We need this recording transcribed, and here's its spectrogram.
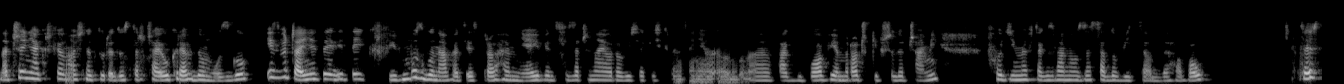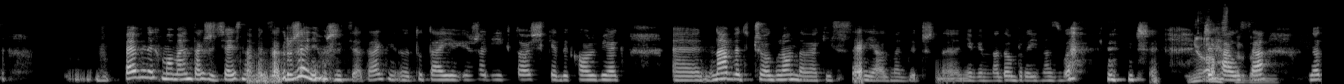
naczynia krwionośne, które dostarczają krew do mózgu i zwyczajnie tej, tej krwi w mózgu nawet jest trochę mniej, więc się zaczynają robić jakieś kręcenie e, tak w głowie, mroczki przed oczami. Wchodzimy w tak zwaną zasadowicę oddechową. Co jest w pewnych momentach życia jest nawet zagrożeniem życia, tak? Tutaj, jeżeli ktoś kiedykolwiek, e, nawet czy oglądał jakiś serial medyczny, nie wiem, na dobre i na złe, czy, czy Hausa, no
